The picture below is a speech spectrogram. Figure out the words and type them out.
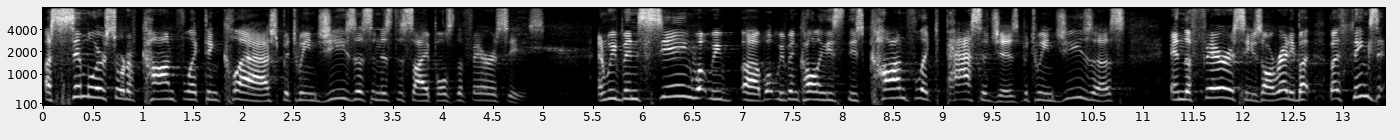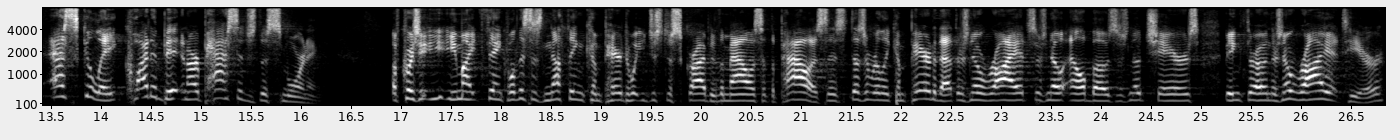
a similar sort of conflict and clash between Jesus and his disciples, the Pharisees. And we've been seeing what, we, uh, what we've been calling these, these conflict passages between Jesus and the Pharisees already, but, but things escalate quite a bit in our passage this morning. Of course, you, you, might think, well, this is nothing compared to what you just described of the malice at the palace. This doesn't really compare to that. There's no riots, there's no elbows, there's no chairs being thrown, there's no riot here.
